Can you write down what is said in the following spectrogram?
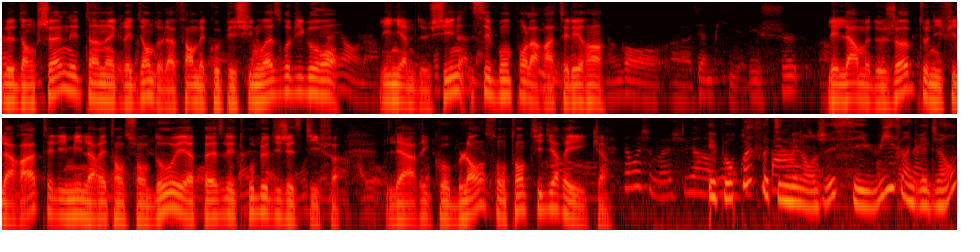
Le dangshen est un ingrédient de la pharmacopée chinoise revigorant. L'igname de Chine, c'est bon pour la rate et les reins. Les larmes de Job tonifient la rate, éliminent la rétention d'eau et apaisent les troubles digestifs. Les haricots blancs sont antidiarrhéiques. Et pourquoi faut-il mélanger ces huit ingrédients?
